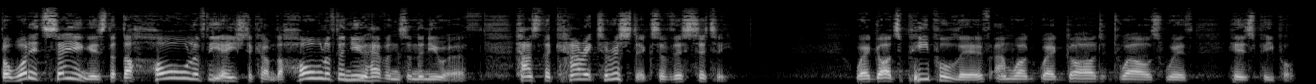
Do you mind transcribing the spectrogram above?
But what it's saying is that the whole of the age to come, the whole of the new heavens and the new earth, has the characteristics of this city, where God's people live and where God dwells with his people.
